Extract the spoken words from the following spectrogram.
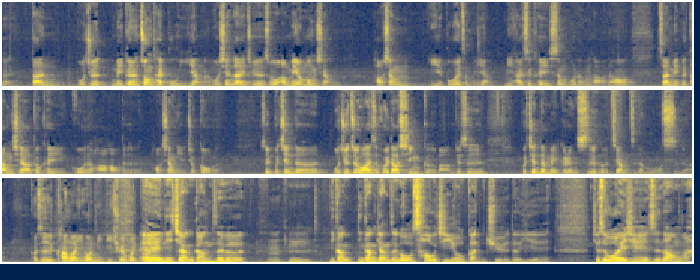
对，但我觉得每个人状态不一样啊，我现在也觉得说啊没有梦想。好像也不会怎么样，你还是可以生活得很好，然后在每个当下都可以过得好好的，好像也就够了。所以不见得，我觉得最后还是回到性格吧，就是不见得每个人适合这样子的模式啊。可是看完以后，你的确会对，哎、欸，你讲刚这个嗯嗯，你刚你刚讲这个，我超级有感觉的耶。就是我以前也是那种，唉，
